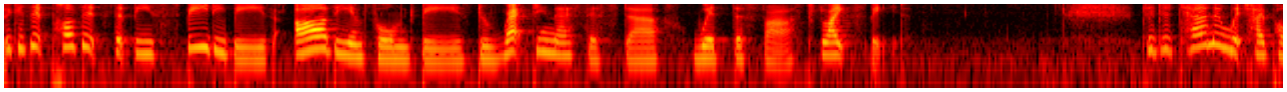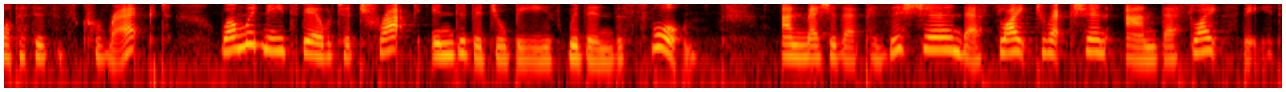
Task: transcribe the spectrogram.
because it posits that these speedy bees are the informed bees directing their sister with the fast flight speed. To determine which hypothesis is correct, one would need to be able to track individual bees within the swarm and measure their position, their flight direction, and their flight speed.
